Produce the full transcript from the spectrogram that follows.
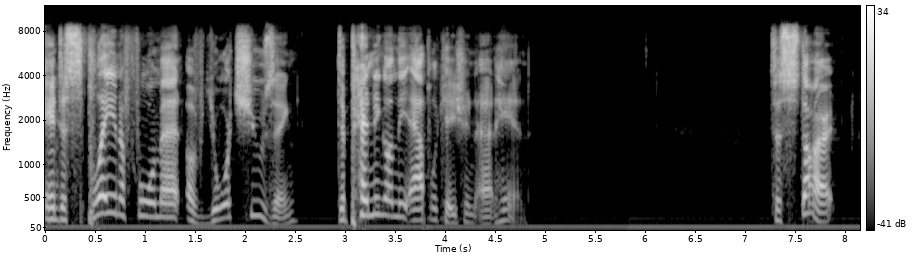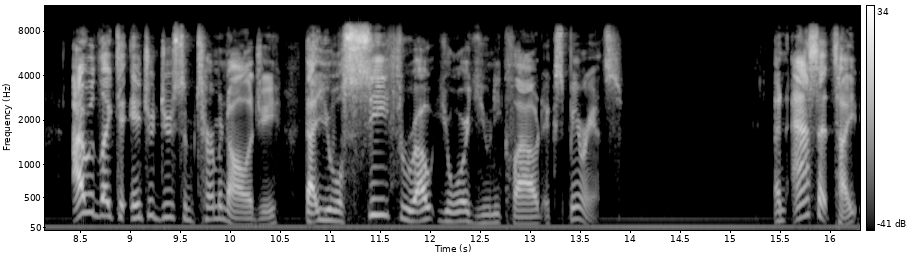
and display in a format of your choosing depending on the application at hand. To start, I would like to introduce some terminology that you will see throughout your UniCloud experience. An asset type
